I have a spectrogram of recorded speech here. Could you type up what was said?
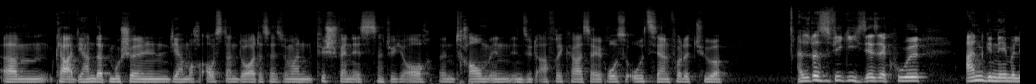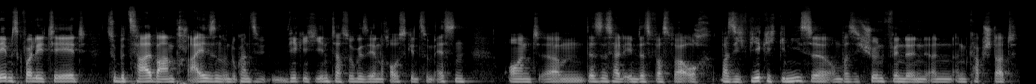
Ähm, klar, die haben dort Muscheln, die haben auch Austern dort. Das heißt, wenn man Fischfan ist, ist natürlich auch ein Traum in, in Südafrika. Ist ja der große Ozean vor der Tür. Also, das ist wirklich sehr, sehr cool. angenehme Lebensqualität zu bezahlbaren Preisen und du kannst wirklich jeden Tag so gesehen rausgehen zum Essen. Und ähm, das ist halt eben das, was wir auch, was ich wirklich genieße und was ich schön finde in, in, in Kapstadt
